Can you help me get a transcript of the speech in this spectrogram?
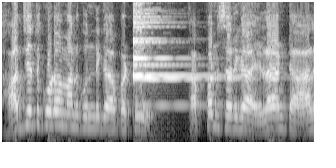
బాధ్యత కూడా మనకుంది కాబట్టి తప్పనిసరిగా ఇలాంటి ఆలయాలు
